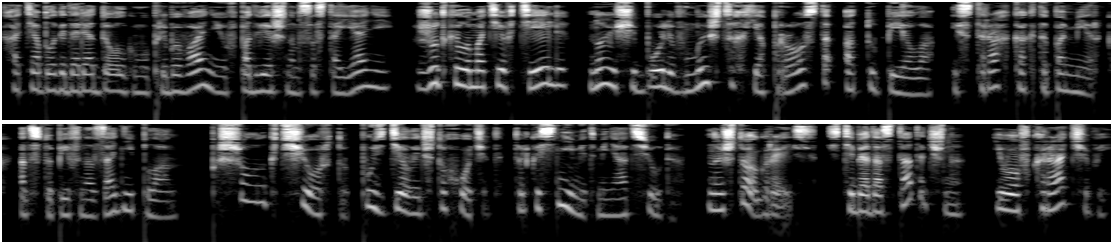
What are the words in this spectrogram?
хотя благодаря долгому пребыванию в подвешенном состоянии, жуткой ломоте в теле, ноющей боли в мышцах, я просто отупела, и страх как-то померк, отступив на задний план. Пошел он к черту, пусть делает, что хочет, только снимет меня отсюда. Ну и что, Грейс, с тебя достаточно? Его вкрадчивый,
